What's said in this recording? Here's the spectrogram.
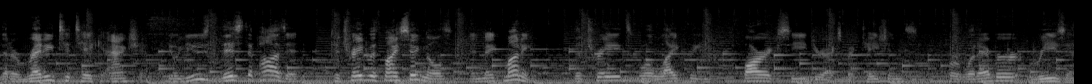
that are ready to take action. You'll use this deposit to trade with my signals and make money. The trades will likely far exceed your expectations for whatever reason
